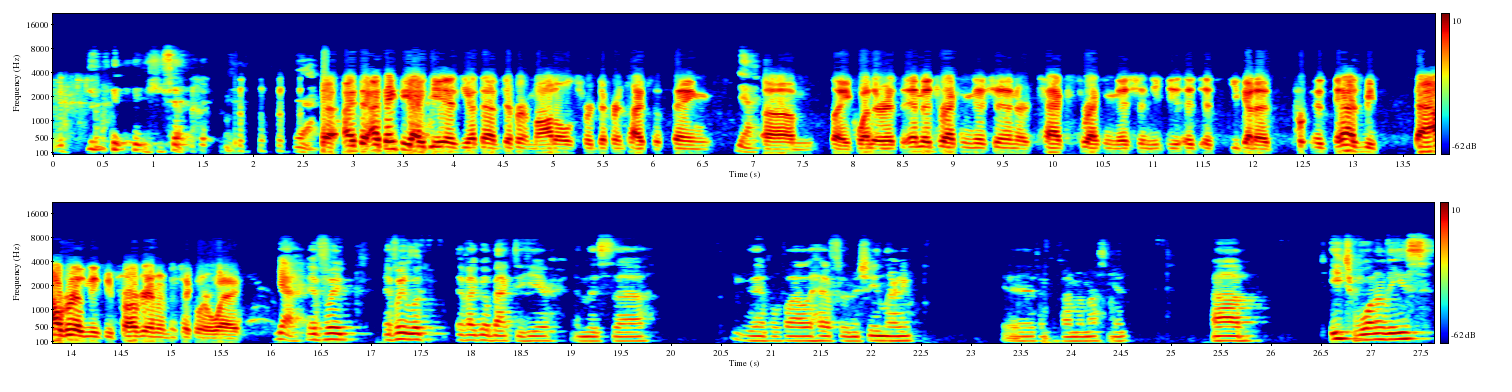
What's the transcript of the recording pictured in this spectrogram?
Exactly. Yeah, I, th- I think the idea is you have to have different models for different types of things. Yeah. Um, like whether it's image recognition or text recognition, you, it, it, you gotta, it, it has to be, the algorithm needs to be programmed in a particular way. yeah. If we if we look if I go back to here in this uh, example file I have for the machine learning, if I can find my mouse again, uh, each one of these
